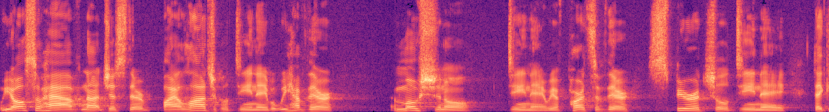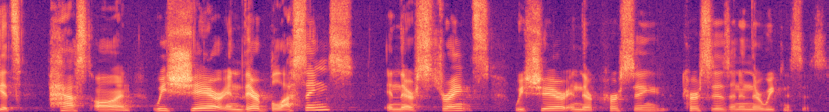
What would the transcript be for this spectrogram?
We also have not just their biological DNA, but we have their emotional DNA. We have parts of their spiritual DNA that gets passed on. We share in their blessings, in their strengths, we share in their cursing, curses and in their weaknesses.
